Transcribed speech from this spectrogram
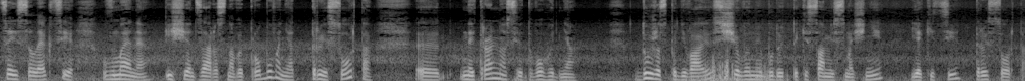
цієї селекції в мене і ще зараз на випробування три сорта е, нейтрального світового дня. Дуже сподіваюся, що вони будуть такі самі смачні, як і ці три сорта.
